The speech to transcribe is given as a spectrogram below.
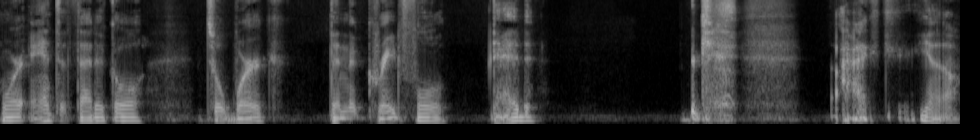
more antithetical to work than the Grateful Dead? I, you know,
